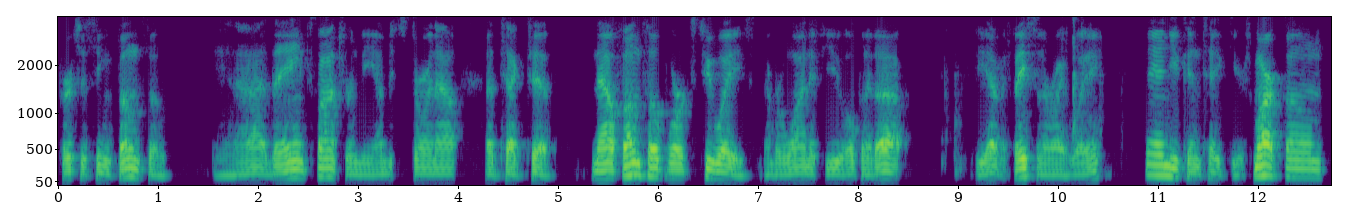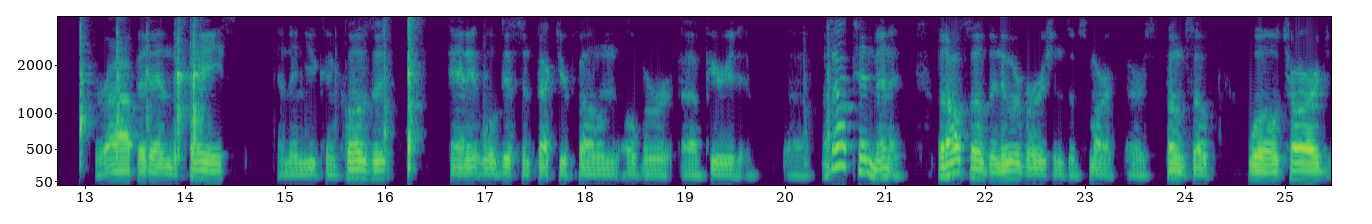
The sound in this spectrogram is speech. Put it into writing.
purchasing phone soap. And I, they ain't sponsoring me. I'm just throwing out a tech tip. Now, phone soap works two ways. Number one, if you open it up, if you have it facing the right way, then you can take your smartphone, drop it in the case, and then you can close it, and it will disinfect your phone over a period of uh, about 10 minutes. But also, the newer versions of smart or phone soap will charge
